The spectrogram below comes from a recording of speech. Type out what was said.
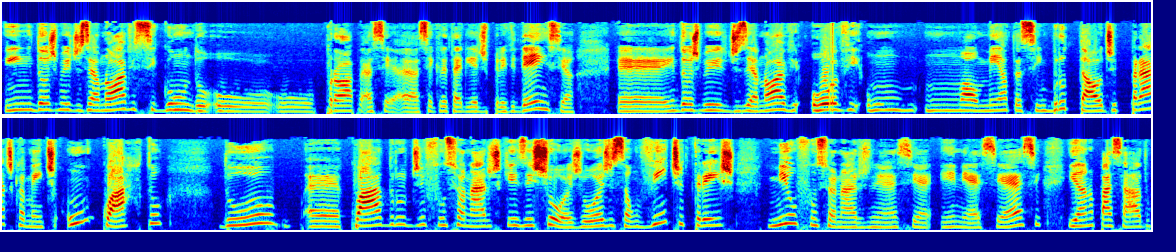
Em 2019, segundo o, o próprio, a, Secretaria de Previdência, é, em 2019 houve um, um aumento assim brutal de praticamente um quarto do é, quadro de funcionários que existe hoje. Hoje são 23 mil funcionários no INSS e ano passado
